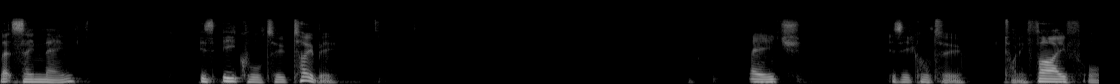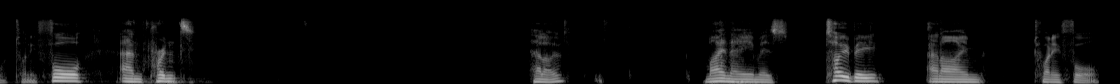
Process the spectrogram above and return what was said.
Let's say name is equal to Toby. Age is equal to 25 or 24 and print Hello. My name is Toby and I'm 24.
